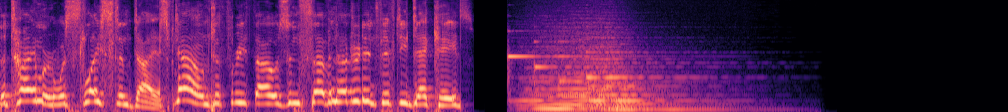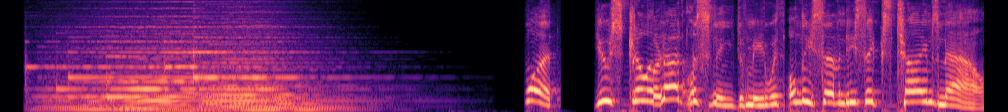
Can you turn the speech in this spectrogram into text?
the timer was sliced and diced down to 3,750 decades. What? You still are not listening to me with only 76 chimes now.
